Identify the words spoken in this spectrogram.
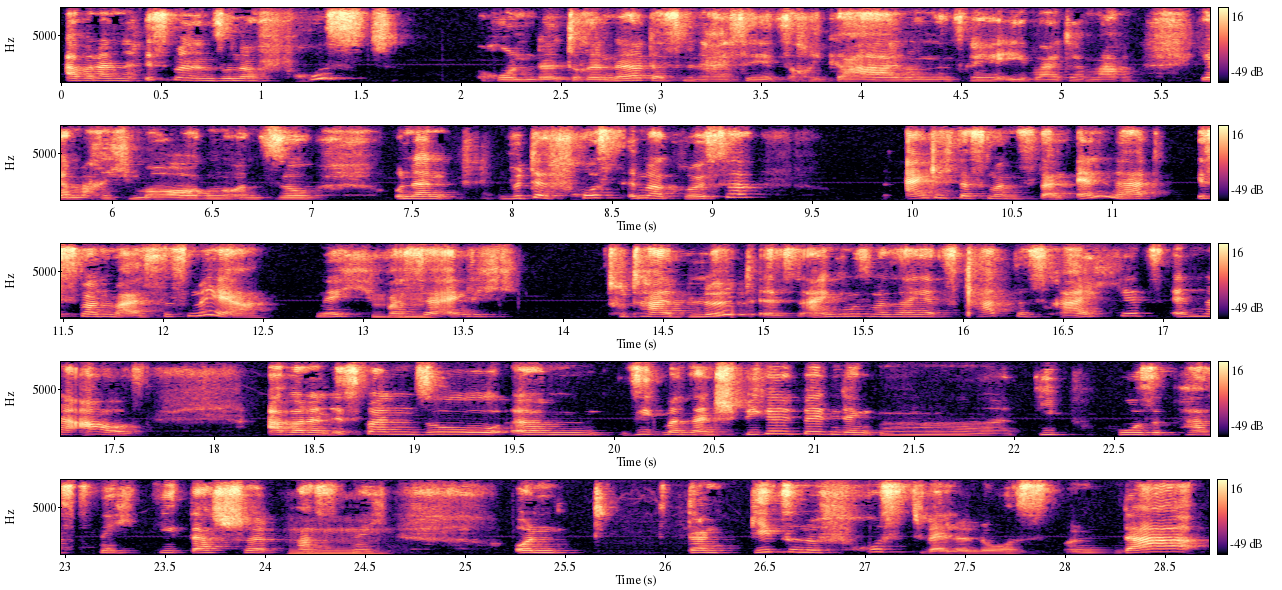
Aber dann ist man in so einer Frustrunde drinne, dass man heißt ja jetzt auch egal und jetzt kann ich ja eh weitermachen. Ja, mache ich morgen und so. Und dann wird der Frust immer größer. Eigentlich, dass man es dann ändert, ist man meistens mehr, nicht? Mhm. Was ja eigentlich total blöd ist. Eigentlich muss man sagen, jetzt cut, das reicht jetzt, Ende aus. Aber dann ist man so, ähm, sieht man sein Spiegelbild und denkt, mm, die Hose passt nicht, die, das Shirt passt mm. nicht. Und dann geht so eine Frustwelle los. Und da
